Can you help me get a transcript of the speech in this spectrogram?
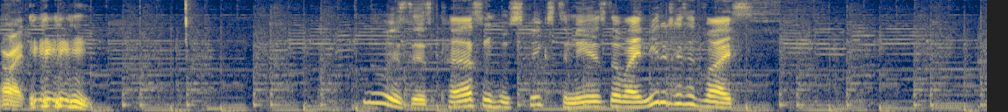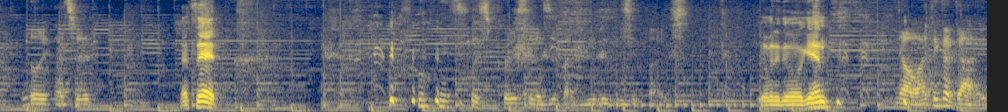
All right. who is this person who speaks to me as though I needed his advice? Really, that's it. That's it. Who is this person as if I needed his advice? You want me to do it again? No, I think I got it.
